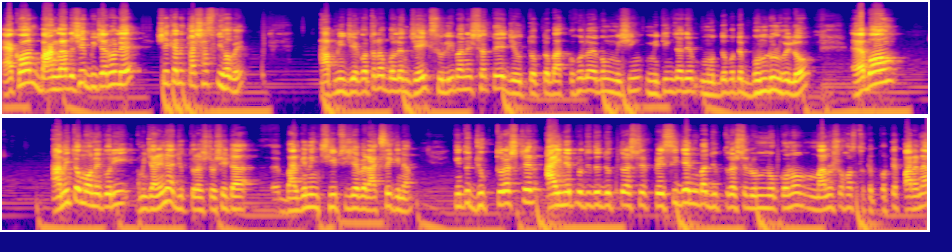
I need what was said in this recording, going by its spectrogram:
এখন বাংলাদেশে বিচার হলে সেখানে তার শাস্তি হবে। আপনি যে কথাটা বললেন, জেইক সুলিমানের সাথে যে উত্তপ্ত বাক্য হলো এবং মিশিং মিটিং যা মধ্যপথে বন্ডুল হইল, এবং আমি তো মনে করি, আমি জানি না যুক্তরাষ্ট্র সেটা বার্গেনিং চিপস হিসেবে রাখছে কিনা, কিন্তু যুক্তরাষ্ট্রের আইনের প্রতি তো যুক্তরাষ্ট্রের প্রেসিডেন্ট বা যুক্তরাষ্ট্রের অন্য কোনো মানুষও হস্তক্ষেপ করতে পারে না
